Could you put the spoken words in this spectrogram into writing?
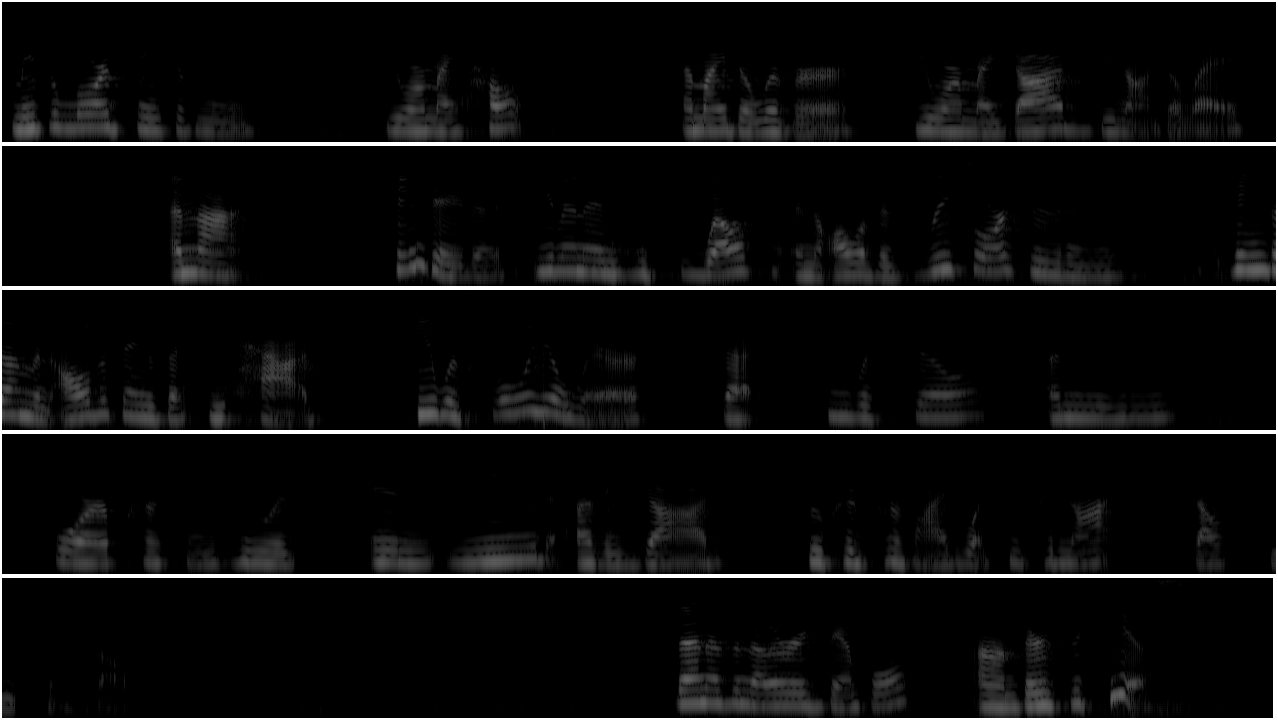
May the Lord think of me. You are my help and my deliverer. You are my God. Do not delay. And that King David, even in his wealth and all of his resources and in his kingdom and all the things that he had, he was fully aware that he was still a needy, poor person who was in need of a God who could provide what he could not self seek himself. Then, as another example, um, there's Zacchaeus,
